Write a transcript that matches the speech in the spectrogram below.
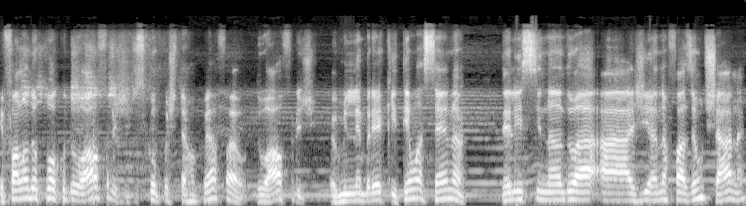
E falando um pouco do Alfred, desculpa te interromper, Rafael. Do Alfred, eu me lembrei aqui, tem uma cena dele ensinando a, a Giana a fazer um chá, né?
